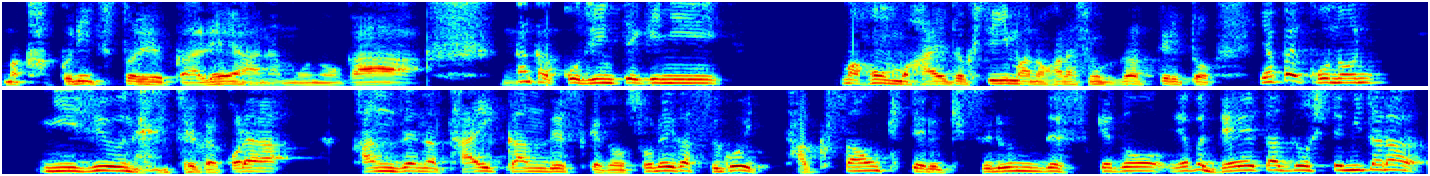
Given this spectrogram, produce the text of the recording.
まあ確率というかレアなものが、うん。なんか個人的に、まあ本も拝読して今のお話も伺ってると、やっぱりこの20年というか、これは完全な体感ですけど、それがすごいたくさん起きてる気するんですけど、やっぱりデータとして見たら、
